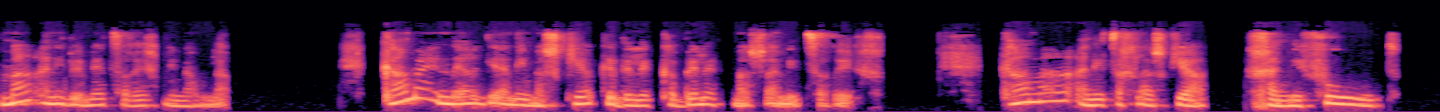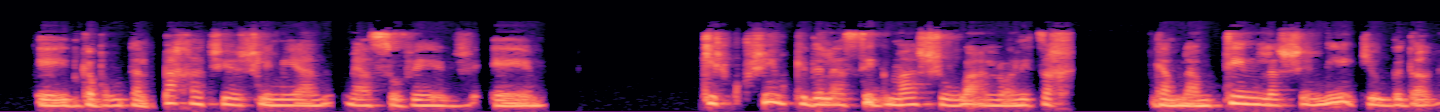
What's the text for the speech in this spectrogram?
מה אני באמת צריך מן העולם? כמה אנרגיה אני משקיע כדי לקבל את מה שאני צריך? כמה אני צריך להשקיע חניפות, אה, התגברות על פחד שיש לי מהסובב, אה, קשקושים כדי להשיג משהו, הלוא אני צריך גם להמתין לשני, כי הוא בדרג...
